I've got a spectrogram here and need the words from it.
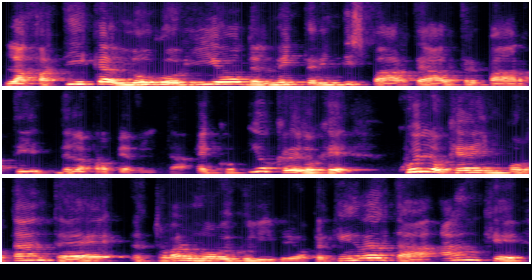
la fatica, il logorio del mettere in disparte altre parti della propria vita. Ecco, io credo che quello che è importante è eh, trovare un nuovo equilibrio, perché in realtà anche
